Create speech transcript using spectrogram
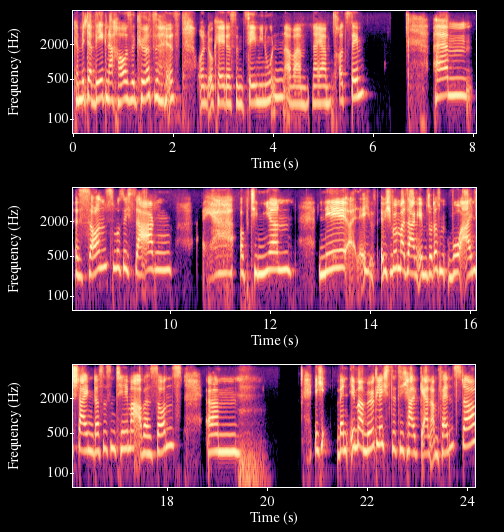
damit der Weg nach Hause kürzer ist. Und okay, das sind zehn Minuten, aber naja, trotzdem. Ähm, sonst muss ich sagen, ja, optimieren. Nee, ich, ich würde mal sagen, eben so, dass wo einsteigen, das ist ein Thema, aber sonst, ähm, ich, wenn immer möglich, sitze ich halt gern am Fenster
